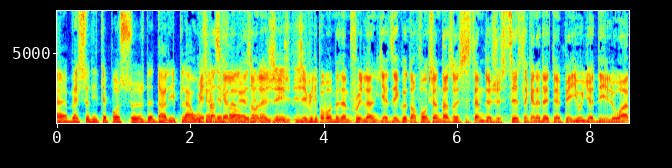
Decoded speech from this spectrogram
euh, ben ce n'était pas dans les plans. Mais je pense qu'elle a raison. J'ai vu les propos de Mme Freeland qui a dit, écoute, on fonctionne dans un système de justice. Le Canada est un pays où il y a des lois.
